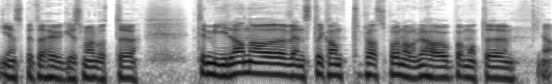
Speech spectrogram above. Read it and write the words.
Jens Petter Hauge, som har gått eh, til Milan. Og venstrekantplass på Norge har jo på en måte ja,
